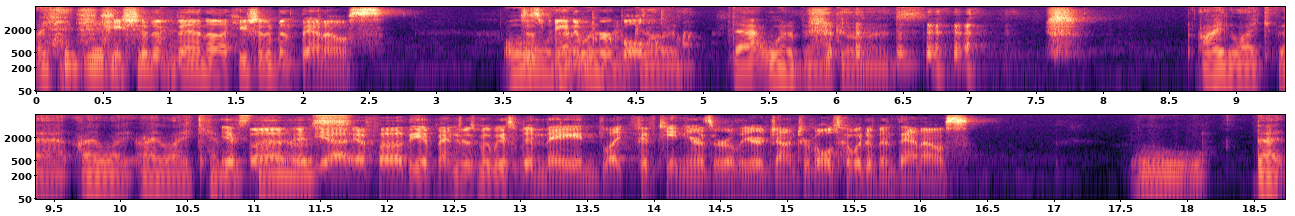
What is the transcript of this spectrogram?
I think maybe He should have been. Uh, he should have been Thanos. Oh, Just paint him purple. That would have been good. I like that. I like I like him as If uh, Thanos. yeah, if uh, the Avengers movies had been made like 15 years earlier, John Travolta would have been Thanos. Ooh, that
